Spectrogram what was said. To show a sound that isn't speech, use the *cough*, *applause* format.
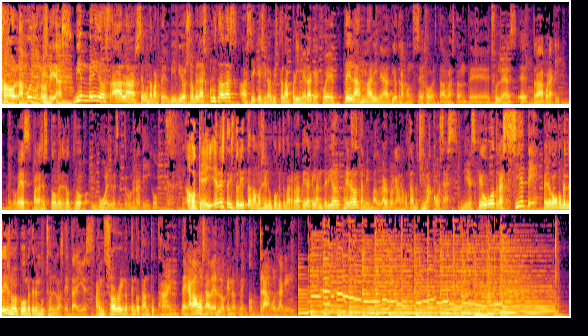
Hola, muy buenos días. Bienvenidos a la segunda parte del vídeo sobre las cruzadas. Así que si no has visto la primera, que fue Tela Marinera, tío, te lo aconsejo. Está bastante chulens, ¿eh? Entra por aquí. ¿Lo ves? Paras esto, ves otro y vuelves dentro de un ratico. Ok, en esta historieta vamos a ir un poquito más rápida que la anterior, pero también va a durar porque vamos a contar muchísimas cosas. Y es que hubo otras siete, pero como comprenderéis no me puedo meter mucho en los detalles. I'm sorry, no tengo tanto time. Venga, vamos a ver lo que nos encontramos aquí.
